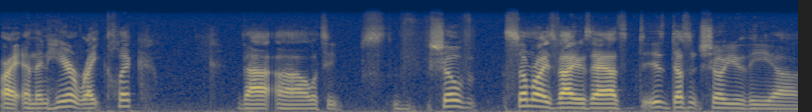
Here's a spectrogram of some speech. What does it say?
All right, and then here, right click. That uh, let's see, show summarize values as doesn't show you the uh,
